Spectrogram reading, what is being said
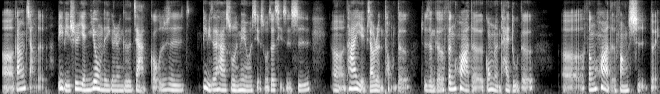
呃刚刚讲的 B B 去沿用的一个人格架构，就是 B B 在他的书里面有写说，这其实是呃他也比较认同的，就整个分化的功能态度的呃分化的方式。对，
